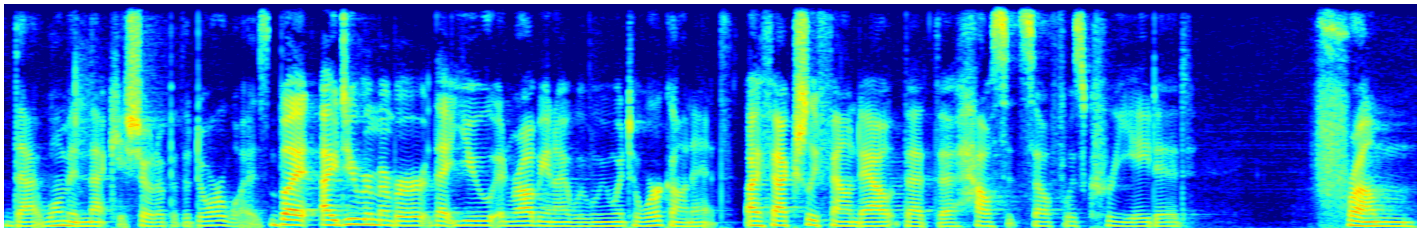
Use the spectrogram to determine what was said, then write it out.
that woman that showed up at the door was. But I do remember that you and Robbie and I when we went to work on it, I've actually found out that the house itself was created from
